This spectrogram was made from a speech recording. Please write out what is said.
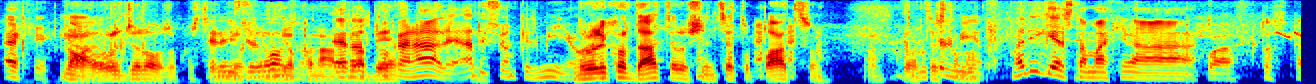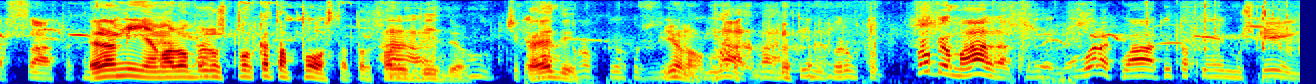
Eh, che no, cavolo. ero geloso, questo è il Eri mio, il mio canale, Era il tuo bene. canale, adesso anche il mio. Ve lo ricordate, lo scienziato pazzo? Eh, con la Anche il testa mio. ma- di che è sta macchina qua, tutta scassata? È la mia, ma l'ho sporcata apposta per fare il Ah, video. oh, Ci credi? Io no. rovinata, Ma tieni brutto. Proprio male, guarda qua, tutta piena di muschini.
